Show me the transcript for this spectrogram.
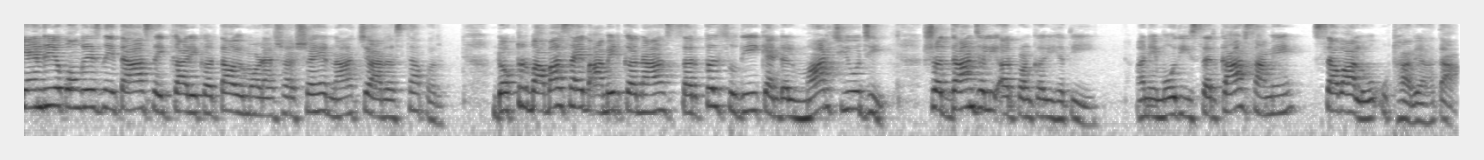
કેન્દ્રીય કોંગ્રેસ નેતા સહિત કાર્યકર્તાઓએ મોડાસા શહેરના ચાર રસ્તા પર ડોક્ટર બાબા સાહેબ આંબેડકરના સર્કલ સુધી કેન્ડલ માર્ચ યોજી શ્રદ્ધાંજલિ અર્પણ કરી હતી અને મોદી સરકાર સામે સવાલો ઉઠાવ્યા હતા.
